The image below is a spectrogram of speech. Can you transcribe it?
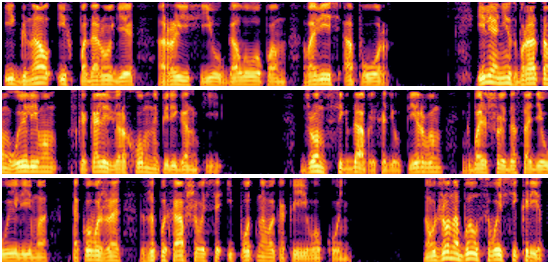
и гнал их по дороге рысью, галопом, во весь опор. Или они с братом Уильямом скакали верхом на перегонки. Джон всегда приходил первым, к большой досаде Уильяма, такого же запыхавшегося и потного, как и его конь. Но у Джона был свой секрет.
